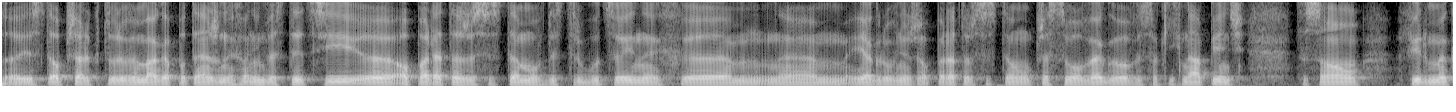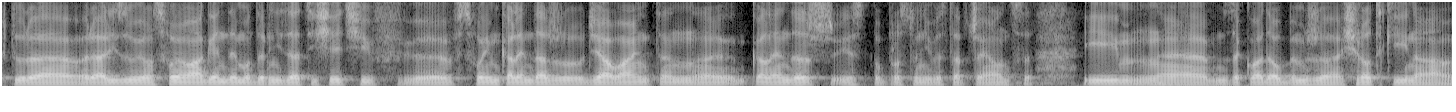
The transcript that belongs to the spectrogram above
To jest obszar, który wymaga potężnych inwestycji. E, operatorzy systemów dystrybucyjnych, e, jak również operator systemu przesyłowego wysokich napięć, to są firmy, które realizują swoją agendę modernizacji sieci w, w, swoim kalendarzu działań. Ten e, kalendarz jest po prostu niewystarczający i e, zakładałbym, że środki na e,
